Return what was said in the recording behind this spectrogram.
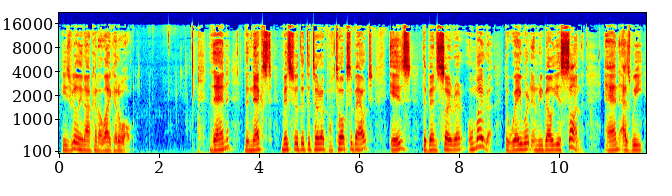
he's really not going to like at all. Then the next mitzvah that the Torah talks about is the Ben Sorer Umayra, the wayward and rebellious son. And as we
